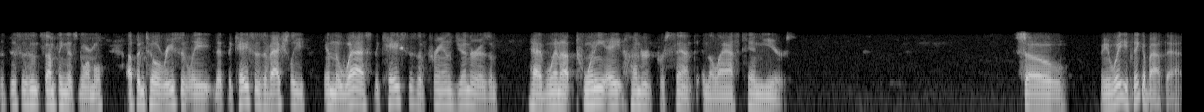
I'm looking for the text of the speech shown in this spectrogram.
that this isn't something that's normal. Up until recently, that the cases have actually in the West, the cases of transgenderism have went up 2,800 percent in the last 10 years. So, I mean, what do you think about that?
